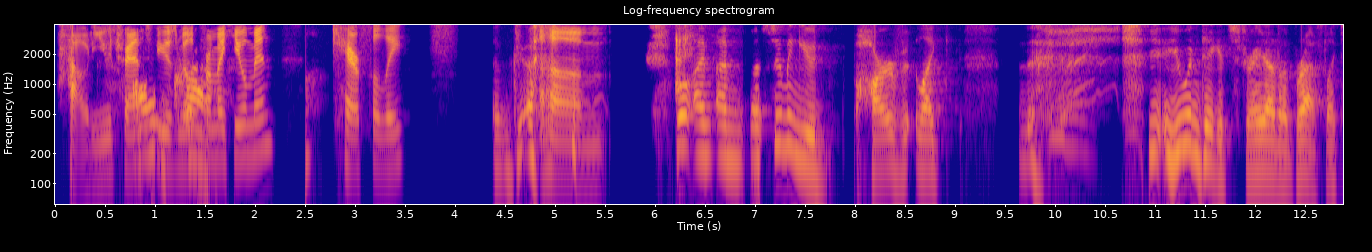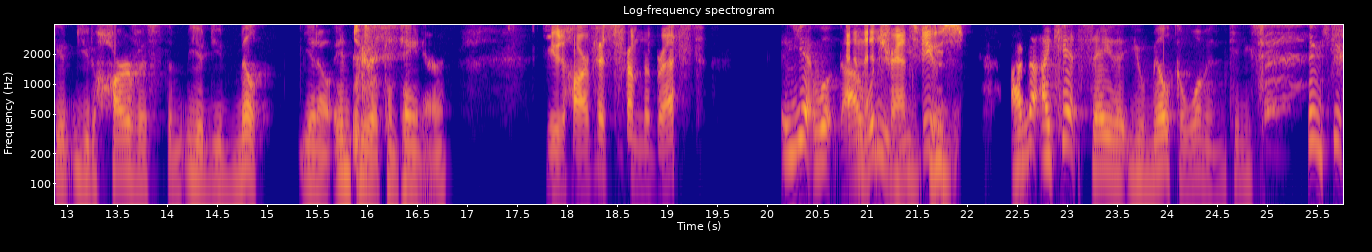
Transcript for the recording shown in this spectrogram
How do you transfuse oh, milk from a human? Carefully. um, well, I'm I'm assuming you'd harvest like you, you wouldn't take it straight out of the breast. Like you'd you'd harvest the You'd you'd milk you know into a container. You'd harvest from the breast. Yeah, well, and I then transfuse. You, I'm not, I can't say that you milk a woman. Can you say you,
